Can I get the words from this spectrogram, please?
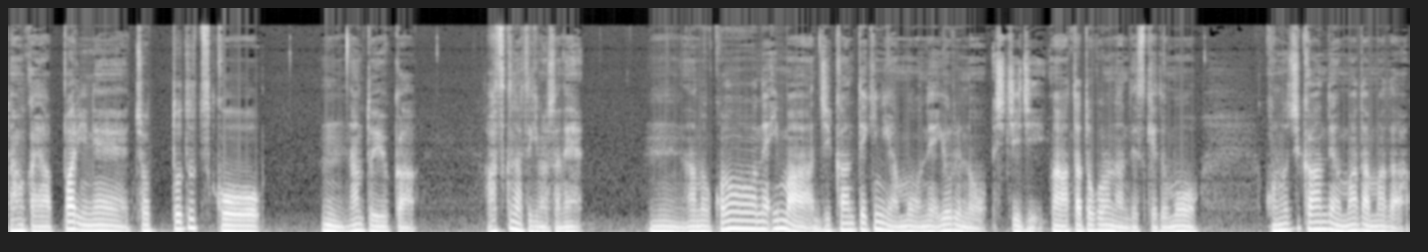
なんかやっぱりね、ちょっとずつこう、うん、なんというか、暑くなってきましたね。うん、あの、このね、今、時間的にはもうね、夜の7時、まあ、あったところなんですけども、この時間でもまだまだ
